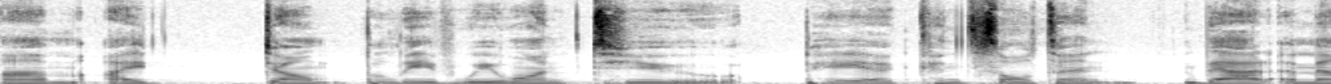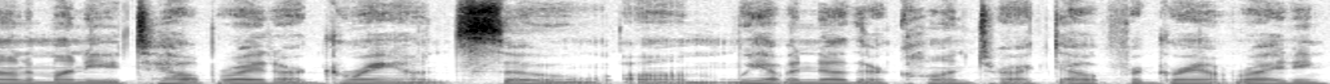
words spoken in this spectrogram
um, I don't believe we want to pay a consultant that amount of money to help write our grants. So um, we have another contract out for grant writing.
